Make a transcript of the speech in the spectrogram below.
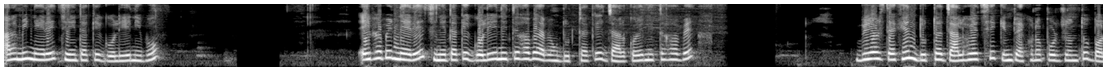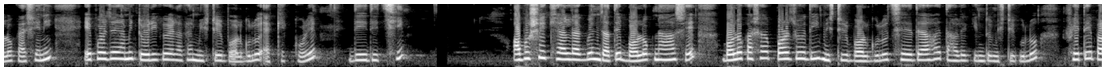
আর আমি নেড়ে চিনিটাকে গলিয়ে নিব। এইভাবে নেড়ে চিনিটাকে গলিয়ে নিতে হবে এবং দুধটাকে জাল করে নিতে হবে। ভিউয়ার্স, দেখেন দুধটা জাল হয়েছে, কিন্তু এখনও পর্যন্ত বলক আসেনি। এ পর্যায়ে আমি তৈরি করে রাখা মিষ্টির বলগুলো এক এক করে দিয়ে দিচ্ছি। অবশ্যই খেয়াল রাখবেন যাতে বলক না আসে। বলক আসার পর যদি মিষ্টির বলগুলো ছেড়ে দেওয়া হয়, তাহলে কিন্তু মিষ্টিগুলো ফেটে বা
